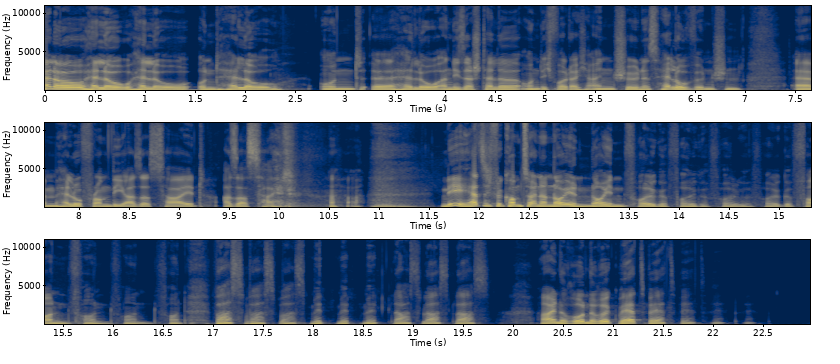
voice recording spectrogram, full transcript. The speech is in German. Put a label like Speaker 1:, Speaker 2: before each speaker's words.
Speaker 1: Hello, hello, hello und hello. Und äh, hello an dieser Stelle und ich wollte euch ein schönes Hello wünschen. Ähm, hello from the other side, other side. nee, herzlich willkommen zu einer neuen, neuen Folge, Folge, Folge, Folge von, von, von, von. Was, was, was? Mit, mit, mit, lass, lass, lass. Eine Runde rückwärts, wärts, wärts, wärts.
